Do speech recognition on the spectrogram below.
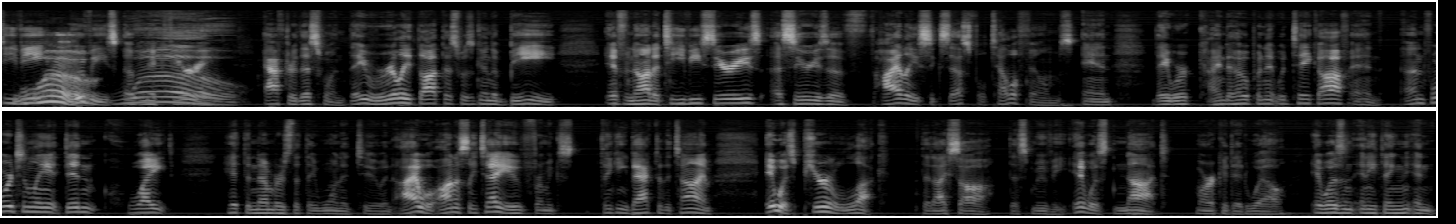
TV Whoa. movies of Nick Fury after this one. They really thought this was going to be, if not a TV series, a series of highly successful telefilms. And they were kind of hoping it would take off. And unfortunately, it didn't quite hit the numbers that they wanted to. And I will honestly tell you, from ex- thinking back to the time, it was pure luck that I saw this movie. It was not marketed well. It wasn't anything in,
